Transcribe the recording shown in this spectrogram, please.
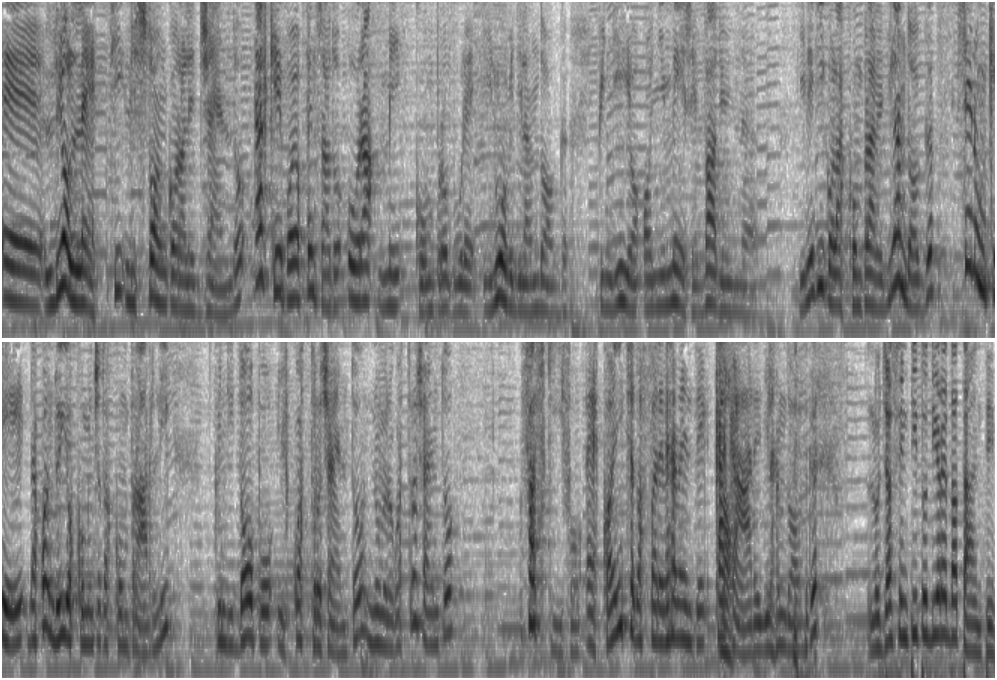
eh, li ho letti li sto ancora leggendo e al che poi ho pensato ora mi compro pure i nuovi Dylan Dog quindi io ogni mese vado in, in edicola a comprare Dylan Dog se non che da quando io ho cominciato a comprarli quindi dopo il 400 il numero 400 fa schifo ecco ha iniziato a fare veramente cacare Dylan Dog L'ho già sentito dire da tanti.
